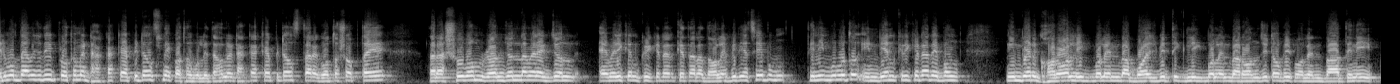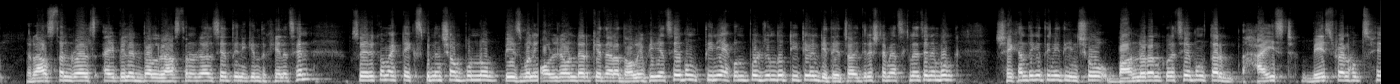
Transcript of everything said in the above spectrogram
এর মধ্যে আমি যদি প্রথমে ঢাকা ক্যাপিটালস নিয়ে কথা বলি, তাহলে ঢাকা ক্যাপিটালস তারা গত সপ্তাহে তারা শুভম রঞ্জন নামের একজন আমেরিকান ক্রিকেটারকে তারা দলে ফিরিয়েছে এবং তিনি মূলত ইন্ডিয়ান ক্রিকেটার এবং ইন্ডিয়ার ঘরোয়া লিগ বলেন বা বয়সভিত্তিক লিগ বলেন বা রঞ্জি ট্রফি বলেন বা তিনি রাজস্থান রয়্যালস আইপিএল এর দল রাজস্থান রয়্যালসে তিনি কিন্তু খেলেছেন। সো এরকম একটা এক্সপিরিয়েন্স সম্পূর্ণ পেস বোলিং অলরাউন্ডারকে তারা দলে ফিরিয়েছে এবং তিনি এখন পর্যন্ত টি টোয়েন্টিতে চৌত্রিশটা ম্যাচ খেলেছেন এবং সেখান থেকে তিনি তিনশো বান্ন রান করেছে এবং তার হাইস্ট বেস্ট রান হচ্ছে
